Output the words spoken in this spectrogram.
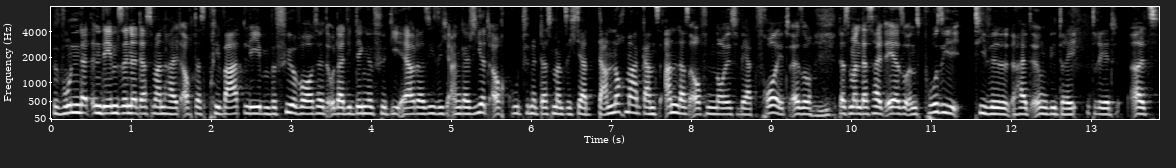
bewundert in dem Sinne, dass man halt auch das Privatleben befürwortet oder die Dinge, für die er oder sie sich engagiert, auch gut findet, dass man sich ja dann noch mal ganz anders auf ein neues Werk freut. Also, dass man das halt eher so ins Positive halt irgendwie dreh, dreht, als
